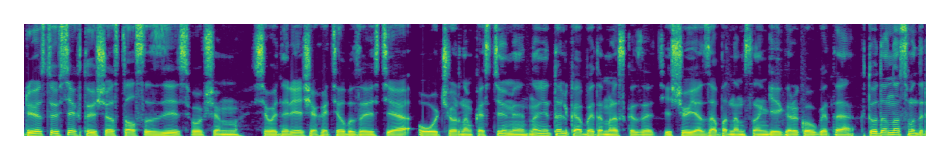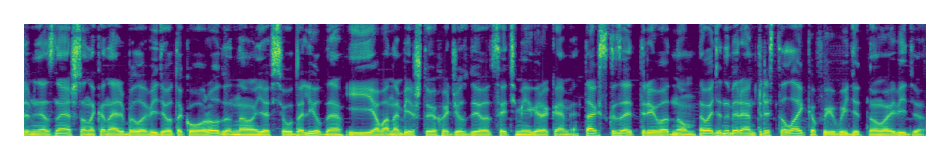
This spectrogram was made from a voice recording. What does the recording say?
Приветствую всех, кто еще остался здесь. В общем, сегодня речь я хотел бы завести о черном костюме, но не только об этом рассказать. Еще и о западном сленге игроков GTA. Кто давно смотрит меня, знает, что на канале было видео такого рода, но я все удалил, да? И я ванаби, что я хочу сделать с этими игроками. Так сказать, три в одном. Давайте набираем 300 лайков и выйдет новое видео.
